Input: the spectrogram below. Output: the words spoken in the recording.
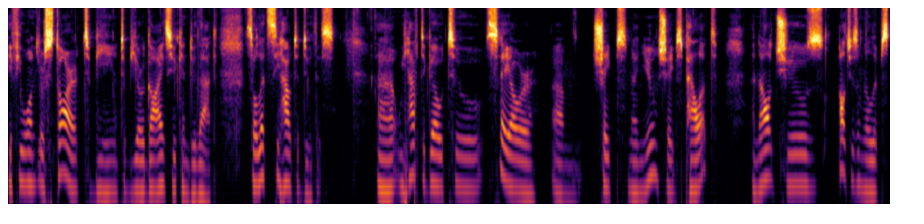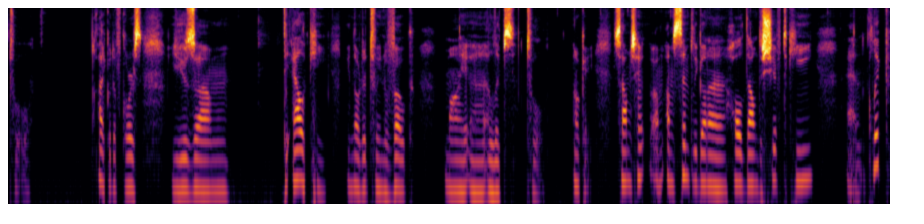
If you want your star to be, to be your guides, you can do that. So let's see how to do this. Uh, we have to go to, say, our um, shapes menu, shapes palette, and I'll choose, I'll choose an ellipse tool. I could, of course, use um, the L key in order to invoke my uh, ellipse tool. Okay, so I'm, I'm, I'm, simply gonna hold down the shift key and click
